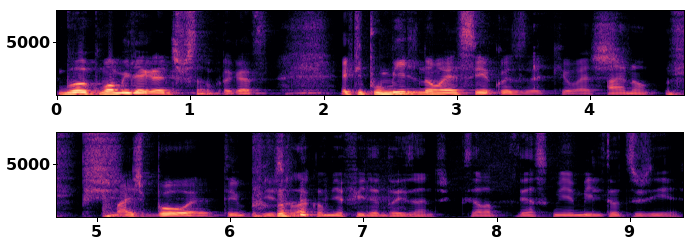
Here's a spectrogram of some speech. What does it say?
Boa como o milho é grande expressão, por acaso. É que tipo, o milho não é assim a coisa que eu acho Ah, não. mais boa. Tipo, Podias falar com a minha filha de dois anos, que se ela pudesse comia milho todos os dias.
